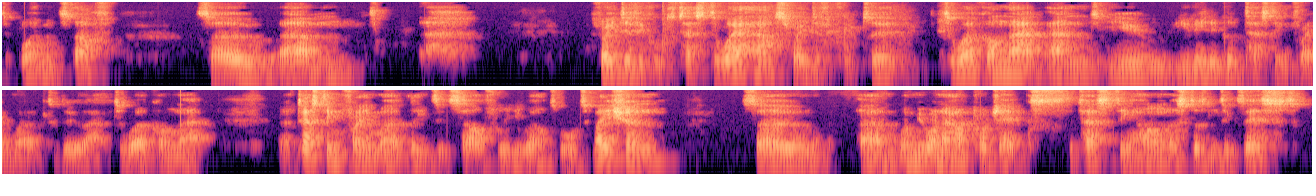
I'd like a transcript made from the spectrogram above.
deployment stuff. So um, it's very difficult to test a warehouse, very difficult to, to work on that, and you you need a good testing framework to do that, to work on that. A testing framework leads itself really well to automation. So um, when we run our projects, the testing harness doesn't exist.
